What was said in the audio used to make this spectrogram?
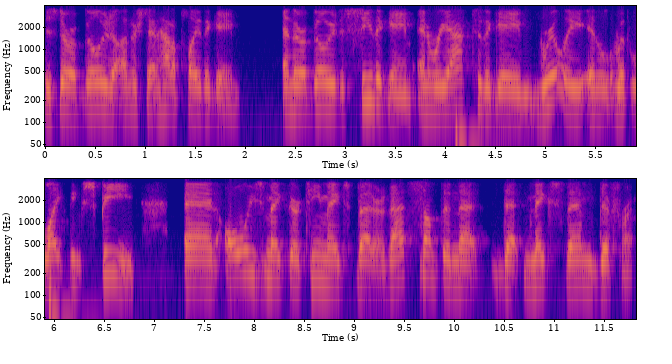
is their ability to understand how to play the game and their ability to see the game and react to the game really in, with lightning speed and always make their teammates better. That's something that that makes them different.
